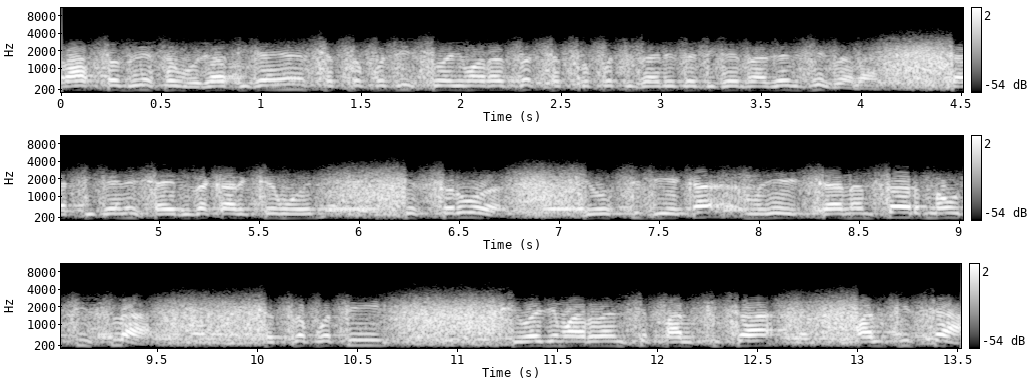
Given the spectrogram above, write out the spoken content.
राज ज्या ठिकाणी छत्रपती शिवाजी महाराजचा छत्रपती झाले त्या ठिकाणी राजाभिषेक झाला. त्या ठिकाणी शायरीचा कार्यक्रम होईल. ते सर्व व्यवस्थित एका म्हणजे त्यानंतर नऊ तीसला छत्रपती शिवाजी महाराजांच्या पालखीचा पालखीच्या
